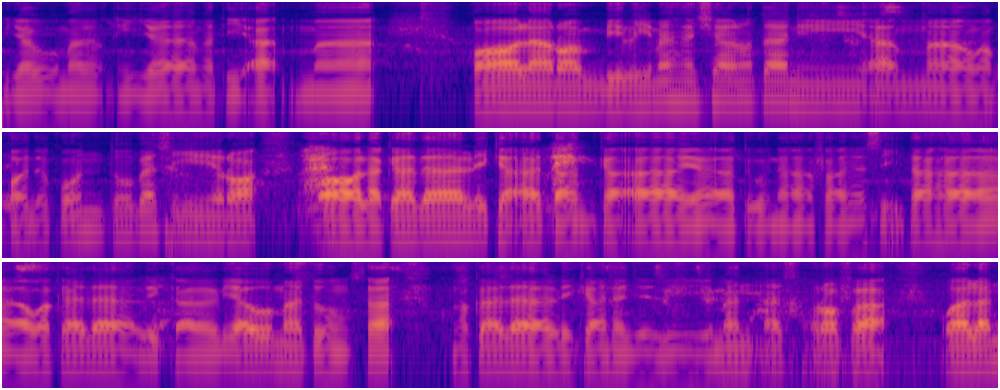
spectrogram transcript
يوم القيامة أعمى. قال رب لم هشرتني أما وقد كنت بصيرا قال كذلك أتنك آياتنا فنسيتها وكذلك اليوم تنسى وكذلك نجزي من أسرف ولم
